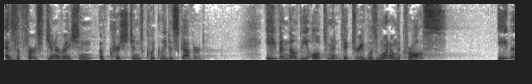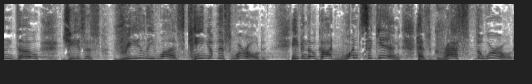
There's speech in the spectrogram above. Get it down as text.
as the first generation of Christians quickly discovered, even though the ultimate victory was won on the cross, even though Jesus really was king of this world, even though God once again has grasped the world,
